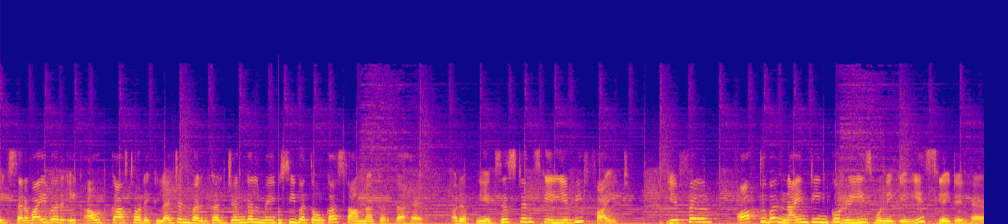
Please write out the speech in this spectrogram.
एक सर्वाइवर एक आउटकास्ट और एक लेजेंड बनकर जंगल में मुसीबतों का सामना करता है और अपनी एग्जिस्टेंस के लिए भी फाइट ये फ़िल्म अक्टूबर 19 को रिलीज़ होने के लिए स्लेटेड है।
